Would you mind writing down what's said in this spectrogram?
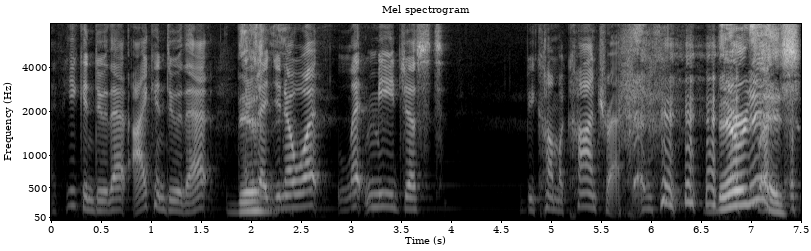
if he can do that, I can do that. There's- I said, you know what? Let me just become a contractor. There it is.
